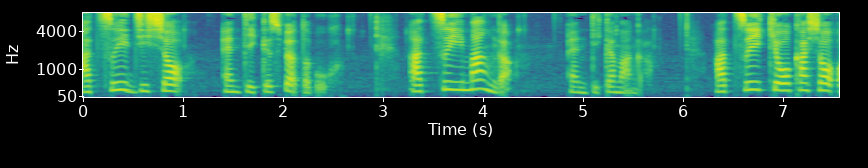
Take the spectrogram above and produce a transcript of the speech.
Atsui Jisho, ein dickes Wörterbuch. Atsui Manga, ein dicker Manga. Atsui Kyokasho,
